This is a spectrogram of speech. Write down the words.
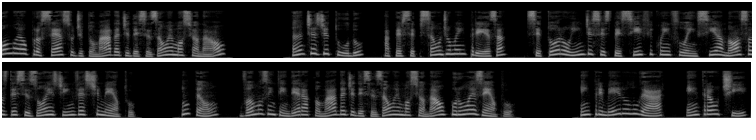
Como é o processo de tomada de decisão emocional? Antes de tudo, a percepção de uma empresa, setor ou índice específico influencia nossas decisões de investimento. Então, vamos entender a tomada de decisão emocional por um exemplo. Em primeiro lugar, entra o TI,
